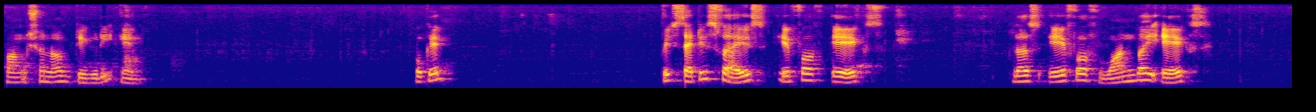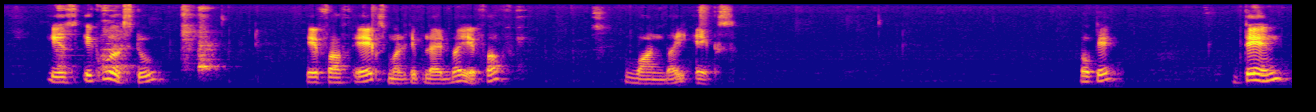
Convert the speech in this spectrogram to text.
function of degree n. Okay? Which satisfies f of x plus f of 1 by x is equals to f of x multiplied by f of 1 by x. Okay? Then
